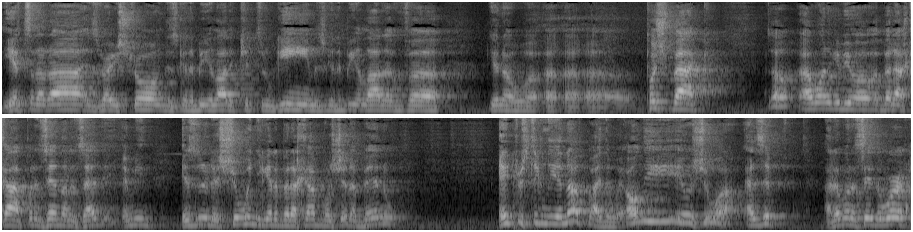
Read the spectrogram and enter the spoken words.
The Yetzer Hara is very strong. There's going to be a lot of kitrugim. There's going to be a lot of, uh, you know, uh, uh, uh pushback. So I want to give you a, a berakah. Put his hand on his head. I mean, isn't it a shu when you get a berakah Moshe Rabbeinu? Interestingly enough, by the way, only Yeshua, as if I don't want to say the word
